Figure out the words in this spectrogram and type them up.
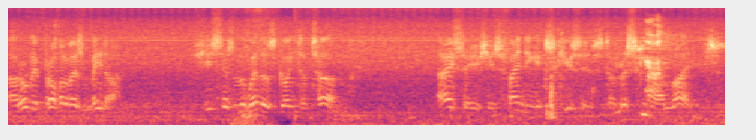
Our only problem is Maida. She says the weather's going to turn. I say she's finding excuses to risk our lives.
